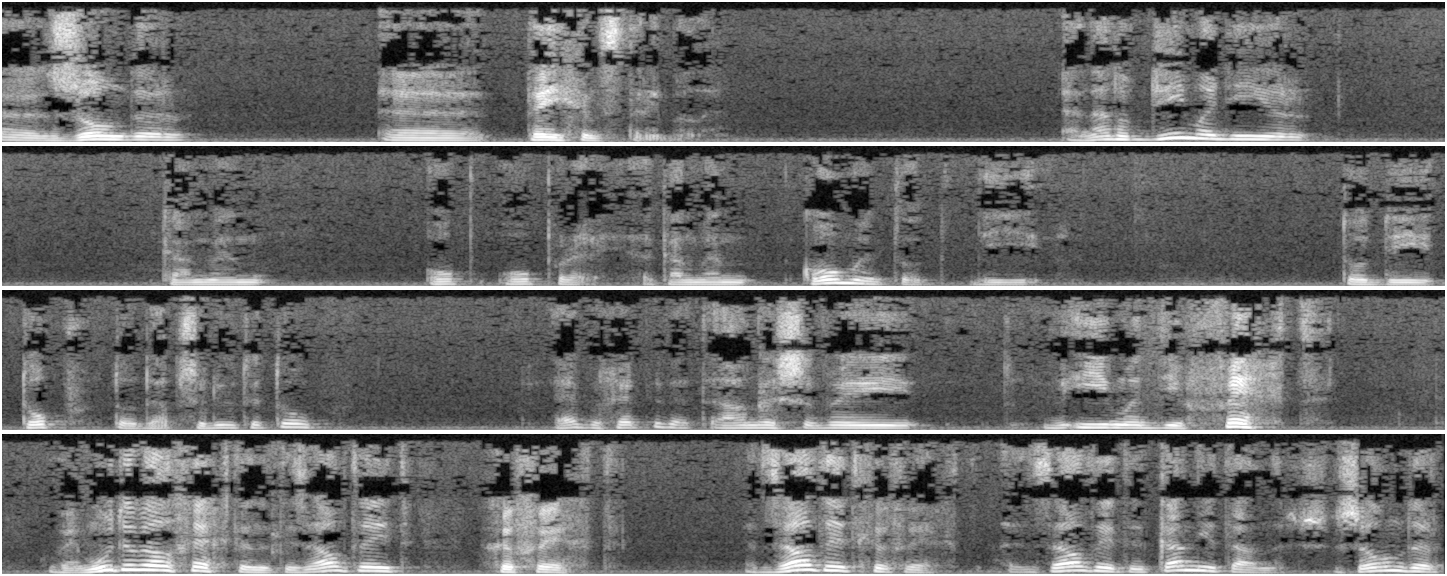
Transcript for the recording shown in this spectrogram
uh, zonder uh, tegenstribbelen. En dan op die manier kan men op, op kan men komen tot die, tot die top, tot de absolute top. Ja, begrijp je dat? Anders wij, iemand die vecht wij moeten wel vechten, het is altijd gevecht. Het is altijd gevecht. Het is altijd, het kan niet anders. Zonder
